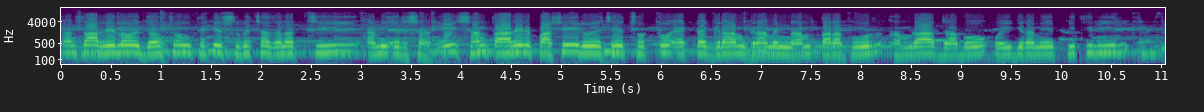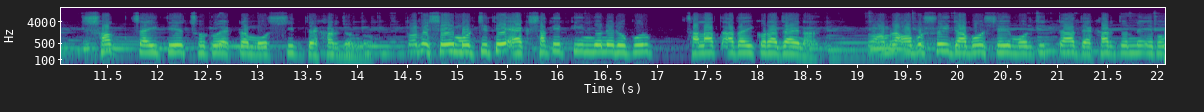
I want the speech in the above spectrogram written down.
সান্তাহার রেলওয়ে জংশন থেকে শুভেচ্ছা জানাচ্ছি আমি এরশাদ। এই সান্তাহারের পাশেই রয়েছে ছোট্ট একটা গ্রাম, গ্রামের নাম তারাপুর। আমরা যাব ওই গ্রামে পৃথিবীর সব চাইতে ছোট একটা মসজিদ দেখার জন্য। তবে সেই মসজিদে একসাথে তিনজনের উপর সালাত আদায় করা যায় না। তো আমরা অবশ্যই যাব সেই মসজিদটা দেখার জন্য এবং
